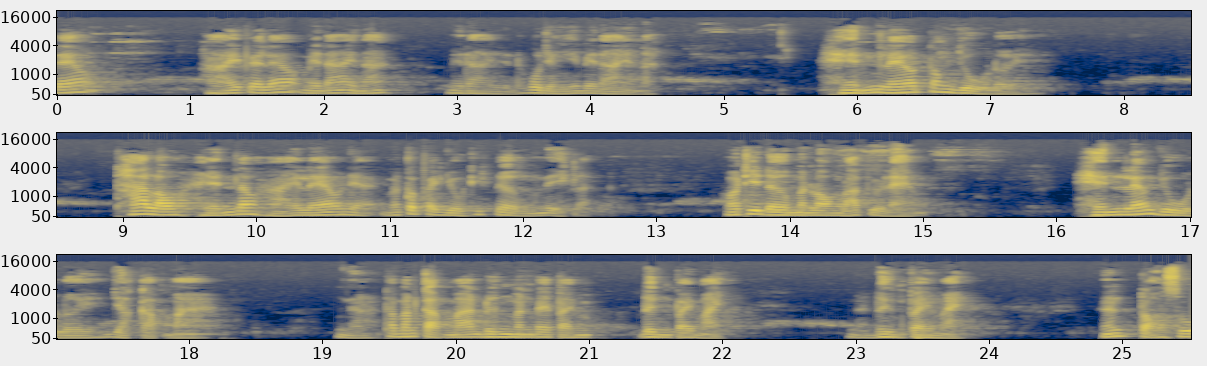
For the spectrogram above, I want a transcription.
แล้ว หายไปแล้วไม่ได้นะ ไม่ได้ถ้าพูดอย่างนี้ไม่ได้นะเห็นแล้วต้องอยู่เลย ถ้าเราเห็นแล้วหายแล้วเนี่ยมันก็ไปอยู่ที่เดิมมันอีกละเพราะที่เดิมมันรองรับอยู่แล้ว เห็นแล้วอยู่เลย อย่ากลับมานะถ้ามันกลับมาดึงมันไปไปดึงไปใหม่นะดึงไปใหม่นั้นต่อสู้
